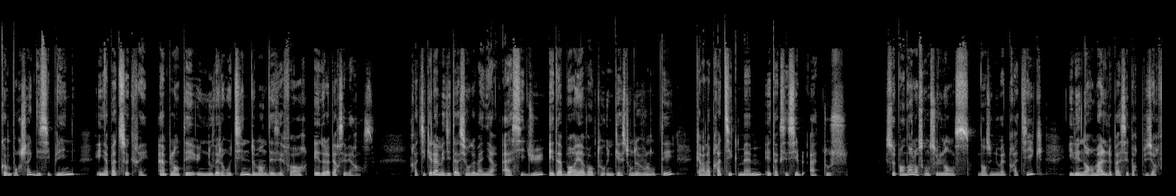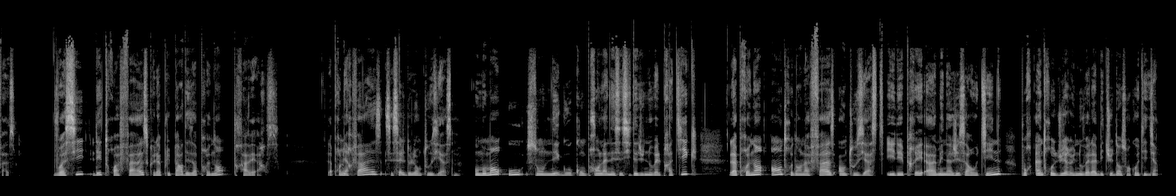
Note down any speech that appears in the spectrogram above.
Comme pour chaque discipline, il n'y a pas de secret. Implanter une nouvelle routine demande des efforts et de la persévérance. Pratiquer la méditation de manière assidue est d'abord et avant tout une question de volonté, car la pratique même est accessible à tous. Cependant, lorsqu'on se lance dans une nouvelle pratique, il est normal de passer par plusieurs phases. Voici les trois phases que la plupart des apprenants traversent. La première phase, c'est celle de l'enthousiasme. Au moment où son ego comprend la nécessité d'une nouvelle pratique, l'apprenant entre dans la phase enthousiaste. Il est prêt à aménager sa routine pour introduire une nouvelle habitude dans son quotidien.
